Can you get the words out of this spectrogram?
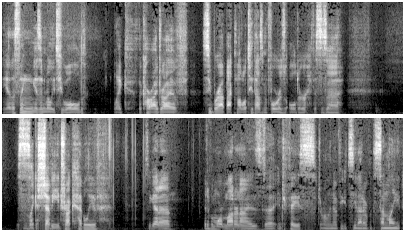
Yeah, this thing isn't really too old. Like the car I drive, Subaru Outback model 2004 is older. This is a this is like a Chevy truck, I believe. You got a bit of a more modernized uh, interface. I don't really know if you could see that over the sunlight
